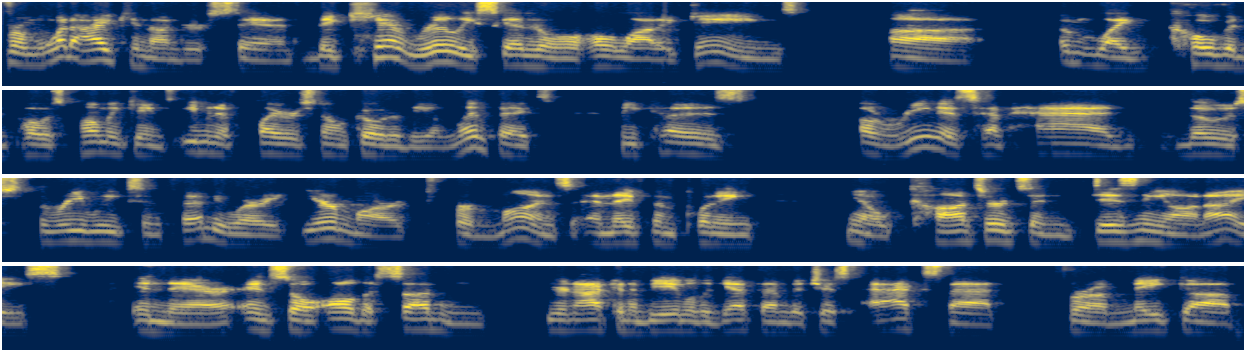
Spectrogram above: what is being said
from what I can understand, they can't really schedule a whole lot of games uh like COVID postponement games, even if players don't go to the Olympics, because arenas have had those three weeks in February earmarked for months, and they've been putting, you know, concerts and Disney on Ice in there, and so all of a sudden you're not going to be able to get them to just axe that for a makeup,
